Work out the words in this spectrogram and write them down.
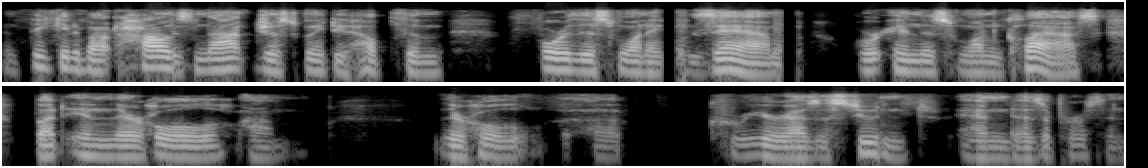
and thinking about how it's not just going to help them for this one exam or in this one class, but in their whole um, their whole uh, career as a student and as a person.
